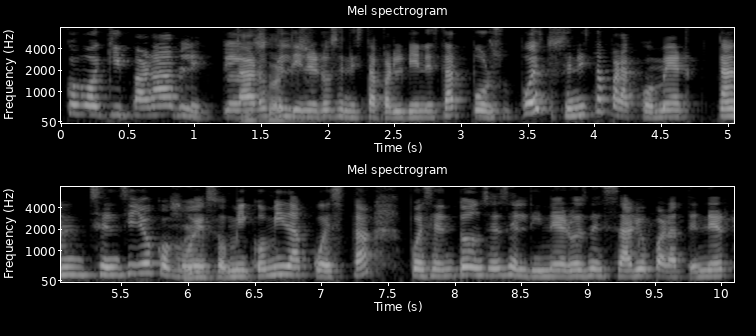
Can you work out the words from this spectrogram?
como equiparable. Claro que el dinero se necesita para el bienestar, por supuesto, se necesita para comer tan sencillo como eso, mi comida cuesta, pues entonces el dinero es necesario para tener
